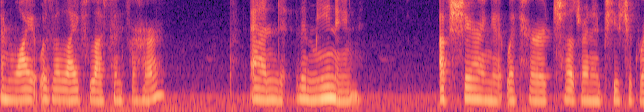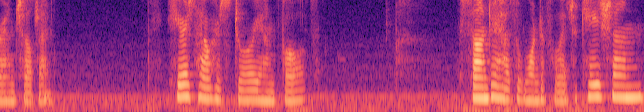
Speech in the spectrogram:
and why it was a life lesson for her and the meaning of sharing it with her children and future grandchildren. Here's how her story unfolds Sandra has a wonderful education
